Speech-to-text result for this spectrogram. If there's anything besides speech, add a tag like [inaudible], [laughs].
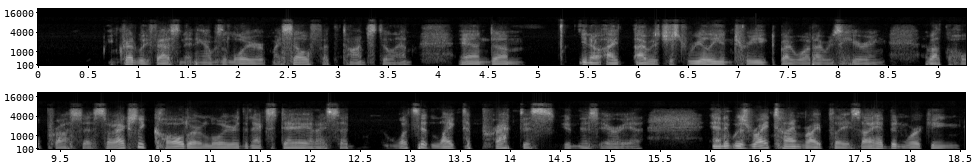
incredibly fascinating. I was a lawyer myself at the time, still am, and um, you know, I, I was just really intrigued by what I was hearing about the whole process. So I actually called our lawyer the next day and I said, What's it like to practice in this area? And it was right time, right place. I had been working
